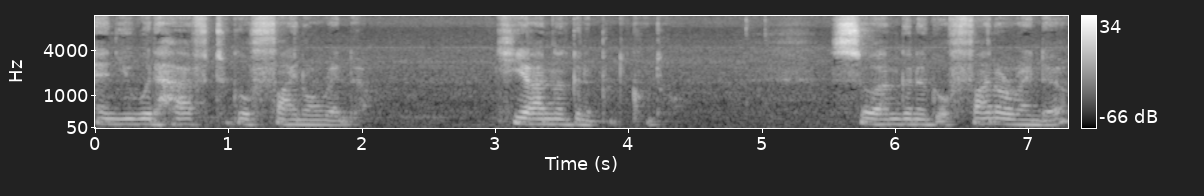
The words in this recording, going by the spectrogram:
and you would have to go final render. Here I'm not going to put contour. So I'm going to go final render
